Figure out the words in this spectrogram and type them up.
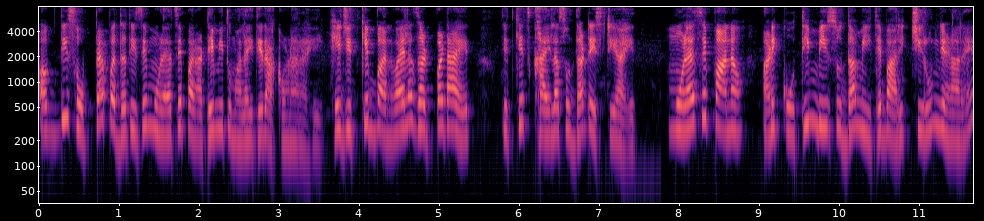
अगदी सोप्या पद्धतीचे मुळ्याचे पराठे मी तुम्हाला इथे दाखवणार आहे. हे जितके बनवायला झटपट आहेत तितकेच खायला सुद्धा टेस्टी आहेत. मुळ्याचे पानं आणि कोथिंबीरसुद्धा मी इथे बारीक चिरून घेणार आहे.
